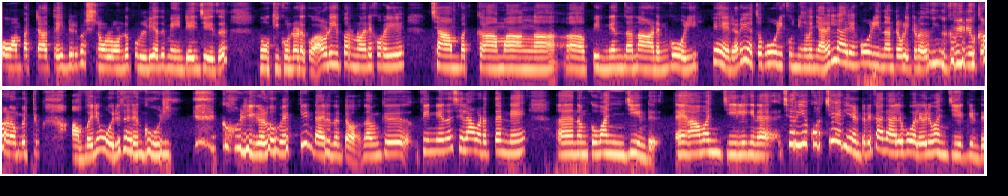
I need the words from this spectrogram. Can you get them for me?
പോകാൻ പറ്റാത്തതിന്റെ ഒരു പ്രശ്നമുള്ളതുകൊണ്ട് പുള്ളി അത് മെയിന്റെയിൻ ചെയ്ത് നോക്കിക്കൊണ്ട് നടക്കും അവിടെ ഈ പറഞ്ഞ പോലെ കുറേ ചാമ്പക്ക മാങ്ങ പിന്നെന്താ നാടൻ കോഴി. പേരറിയാത്ത കോഴി കുഞ്ഞുങ്ങൾ ഞാൻ എല്ലാവരെയും കോഴി എന്നാണ് വിളിക്കണത്. നിങ്ങൾക്ക് വീഡിയോ കാണാൻ പറ്റും. അവരും ഒരു തരം കോഴി കോഴികളും ഒക്കെ ഉണ്ടായിരുന്നു കേട്ടോ നമുക്ക് പിന്നെയെന്ന് വെച്ചാൽ അവിടെ തന്നെ നമുക്ക് വഞ്ചി ഉണ്ട് ആ വഞ്ചിയിൽ ഇങ്ങനെ ചെറിയ കുറച്ച് ഏരിയ ഉണ്ട്. ഒരു കനാല് പോലെ ഒരു വഞ്ചിയൊക്കെ ഉണ്ട്.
